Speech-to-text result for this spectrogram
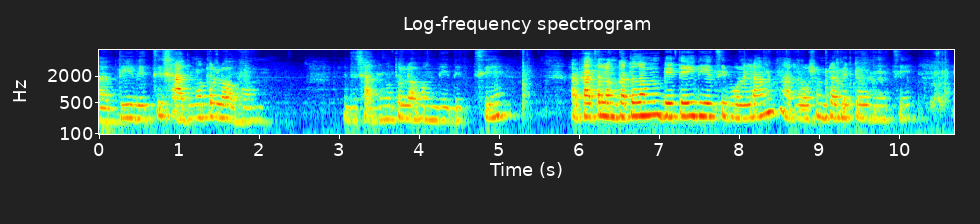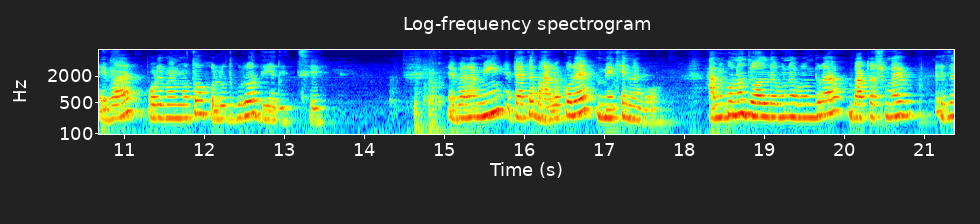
আর দিয়ে দিচ্ছি স্বাদ মতো লবণ স্বাদ মতো লবণ দিয়ে দিচ্ছি। আর কাঁচা লঙ্কাটা আমি বেটেই দিয়েছি বললাম, আর রসুনটা বেটেও দিয়েছি। এবার পরিমাণ মতো হলুদ গুঁড়ো দিয়ে দিচ্ছি। এবার আমি এটাকে ভালো করে মেখে নেব। আমি কোনো জল দেবো না বন্ধুরা, বাটার সময় এই যে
